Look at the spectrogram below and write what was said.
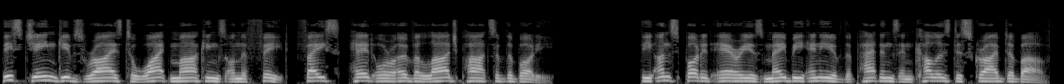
This gene gives rise to white markings on the feet, face, head or over large parts of the body. The unspotted areas may be any of the patterns and colors described above.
